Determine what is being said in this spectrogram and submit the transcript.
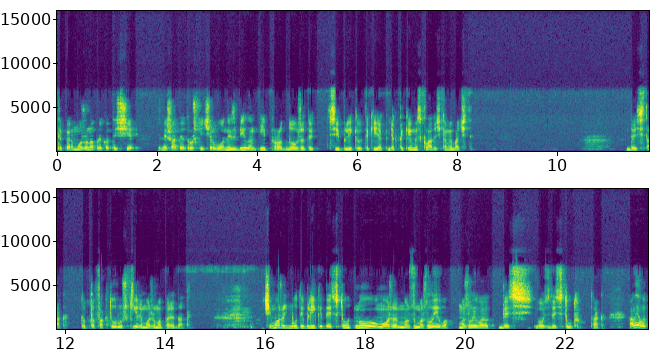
Тепер можу, наприклад, ще змішати трошки червоний з білим і продовжити ці бліки, отакі, як, як такими складочками, бачите? Десь так. Тобто фактуру шкіри можемо передати. Чи можуть бути бліки десь тут? Ну, може, можливо, можливо, десь ось десь тут. Так? Але от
